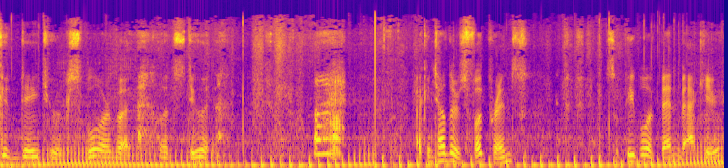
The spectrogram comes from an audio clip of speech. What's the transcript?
good day to explore, but let's do it. Ah! I can tell there's footprints. So people have been back here.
